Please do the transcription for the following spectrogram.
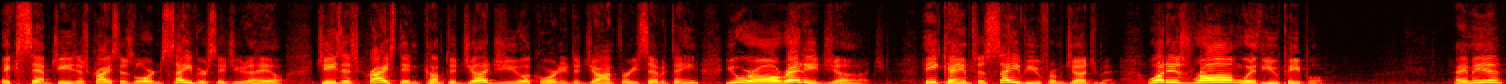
accept Jesus Christ as Lord and Savior sent you to hell. Jesus Christ didn't come to judge you according to John 3:17. You were already judged. He came to save you from judgment. What is wrong with you people? Amen.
